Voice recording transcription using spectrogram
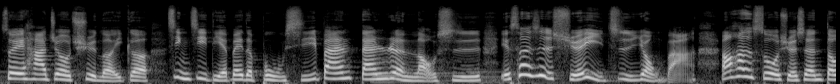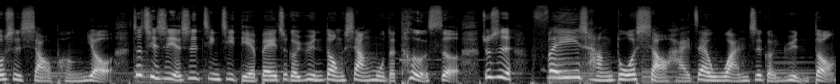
所以他就去了一个竞技叠杯的补习班担任老师，也算是学以致用吧。然后他的所有学生都是小朋友，这其实也是竞技叠杯这个运动项目的特色，就是非常多小孩在玩这个运动。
